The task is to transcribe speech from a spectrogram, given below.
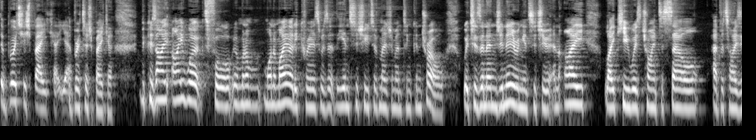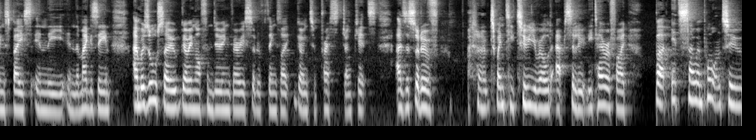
The British Baker, yeah. The British Baker, because I I worked for one of my early careers was at the Institute of Measurement and Control, which is an engineering institute, and I, like you, was trying to sell advertising space in the in the magazine and was also going off and doing various sort of things like going to press junkets as a sort of I don't know 22 year old absolutely terrified but it's so important to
